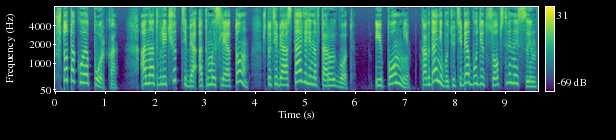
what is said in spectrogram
Что такое порка?» Она отвлечет тебя от мысли о том, что тебя оставили на второй год. И помни, когда-нибудь у тебя будет собственный сын,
